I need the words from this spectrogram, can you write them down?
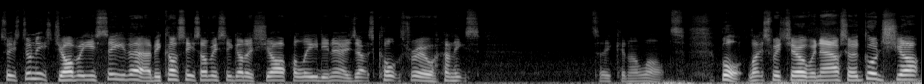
So it's done its job, but you see there, because it's obviously got a sharper leading edge, that's cut through and it's taken a lot. But let's switch over now. So a good shot.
